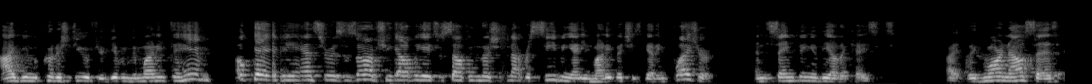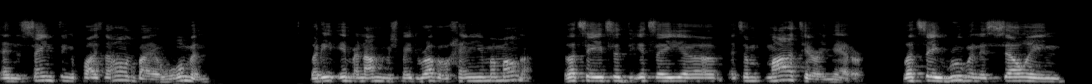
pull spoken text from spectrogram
I be Makudish to you if you're giving the money to him? Okay, the answer is Azov. She obligates herself even though she's not receiving any money, but she's getting pleasure. And the same thing in the other cases. All right, the Gemara now says, and the same thing applies not only by a woman, but let's say it's a it's a uh, it's a monetary matter. Let's say Reuben is selling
